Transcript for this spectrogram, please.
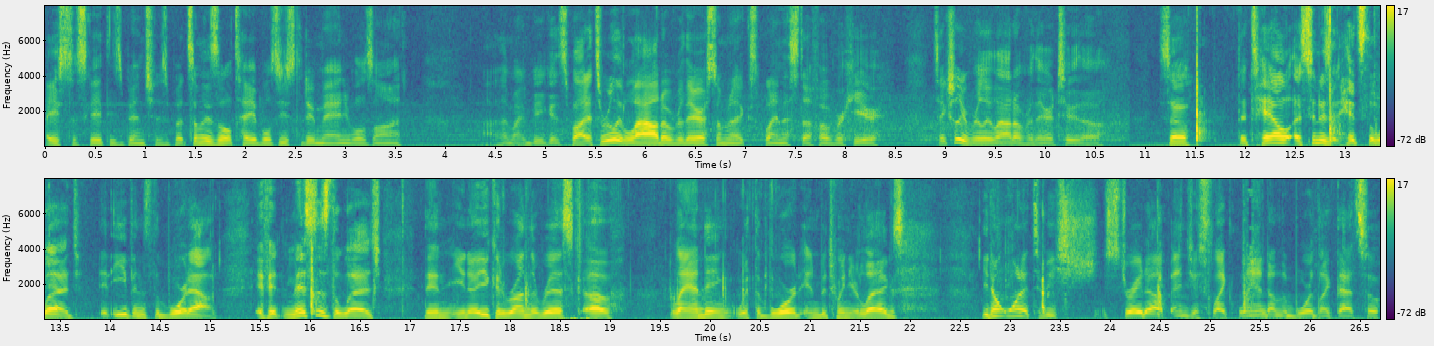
I used to skate these benches, but some of these little tables used to do manuals on. Uh, that might be a good spot. It's really loud over there, so I'm gonna explain this stuff over here. It's actually really loud over there too though. So the tail, as soon as it hits the ledge, it evens the board out. If it misses the ledge, then you know you could run the risk of landing with the board in between your legs, you don't want it to be straight up and just like land on the board like that. So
